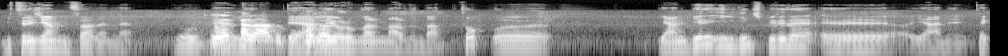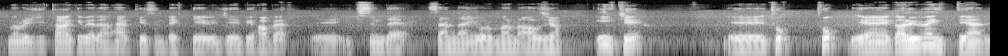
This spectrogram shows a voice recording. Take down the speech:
bitireceğim müsaadenle. Yorum, Yeter abi değerli kadar. yorumların ardından. Çok eee, yani biri ilginç biri de eee, yani teknolojiyi takip eden herkesin bekleyebileceği bir haber. Eee ikisini de senden yorumlarını alacağım. İlki eee, çok çok eee, garibime gitti yani.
